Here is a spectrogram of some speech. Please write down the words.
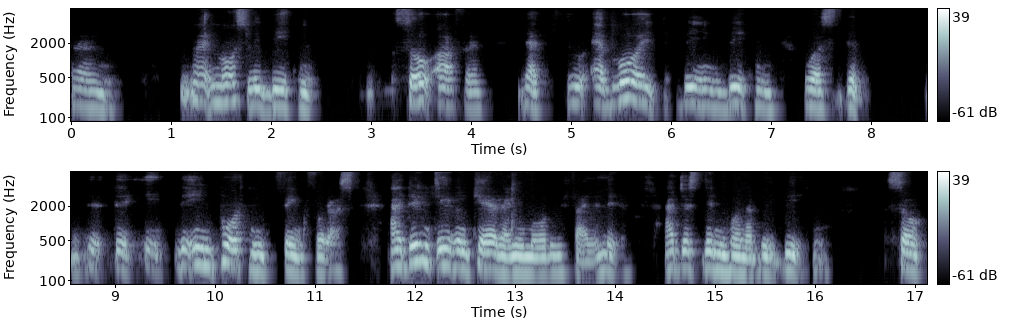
um, mostly beaten so often that to avoid being beaten was the, the, the, the, important thing for us. I didn't even care anymore if I lived. I just didn't want to be beaten. So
